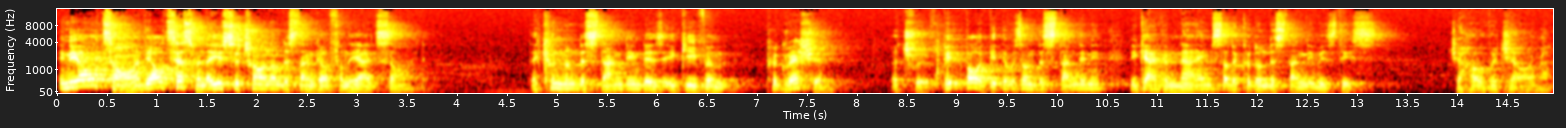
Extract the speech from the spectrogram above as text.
In the old time, the Old Testament, they used to try and understand God from the outside. They couldn't understand him. He gave them progression of truth. Bit by bit, there was understanding him. He gave them names so they could understand he was this Jehovah Jireh.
